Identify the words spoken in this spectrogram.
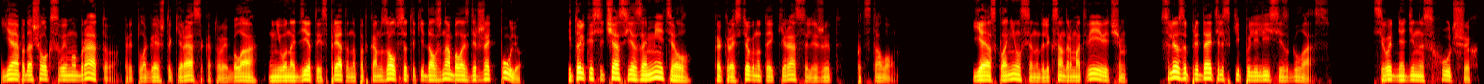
Я подошел к своему брату, предполагая, что кераса, которая была у него надета и спрятана под камзол, все-таки должна была сдержать пулю. И только сейчас я заметил, как расстегнутая кераса лежит под столом. Я склонился над Александром Матвеевичем, слезы предательски полились из глаз. Сегодня один из худших,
